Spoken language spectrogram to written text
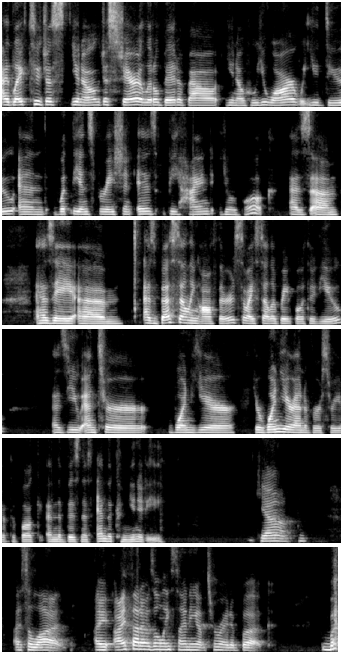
I'd like to just, you know, just share a little bit about, you know, who you are, what you do and what the inspiration is behind your book as um as a um as best-selling authors so i celebrate both of you as you enter one year your one year anniversary of the book and the business and the community yeah, it's a lot. I, I thought I was only signing up to write a book, but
